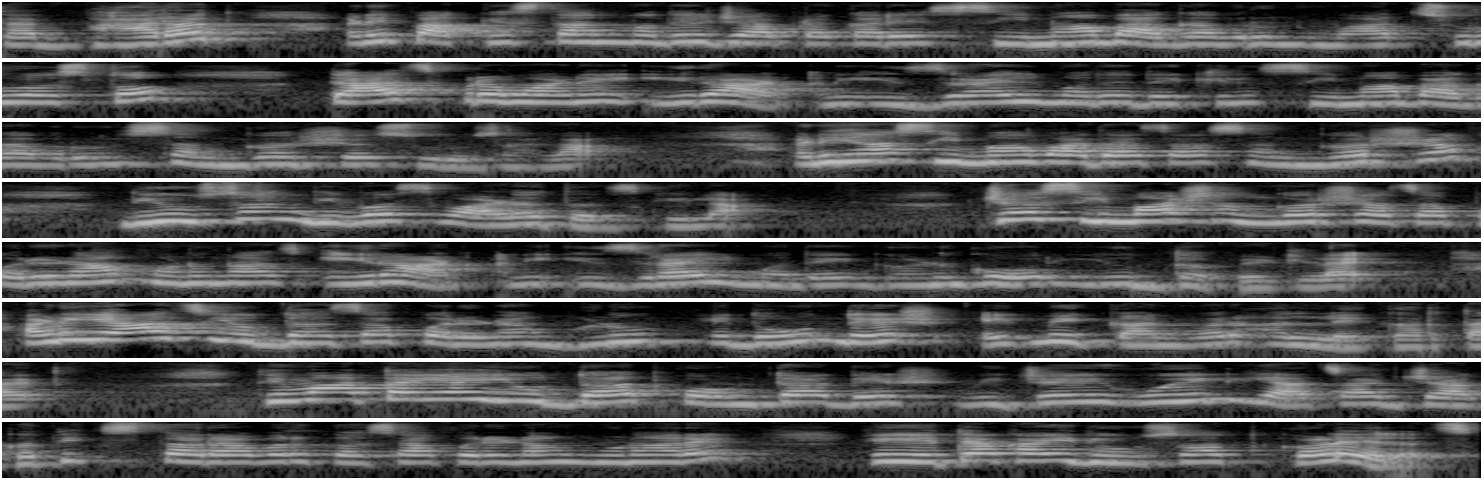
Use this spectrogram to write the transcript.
त्यात भारत आणि पाकिस्तानमध्ये ज्या प्रकारे सीमा भागावरून वाद सुरू असतो त्याचप्रमाणे इराण आणि इस्रायलमध्ये देखील सीमा भागावरून संघर्ष सुरू झाला. आणि हा सीमावादाचा संघर्ष दिवसेंदिवस वाढतच गेला. ज्या सीमा संघर्षाचा परिणाम म्हणून आज इराण आणि इस्रायलमध्ये घणघोर युद्ध पेटलंय. आणि याच युद्धाचा परिणाम म्हणून हे दोन देश एकमेकांवर हल्ले करतायत. तेव्हा आता या युद्धात कोणता देश विजयी होईल याचा जागतिक स्तरावर कसा परिणाम होणार आहे हे येत्या काही दिवसात कळेलच.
